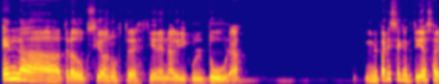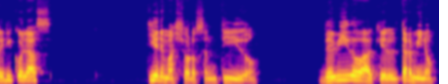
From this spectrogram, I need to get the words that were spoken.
En la traducción ustedes tienen agricultura. Me parece que actividades agrícolas tiene mayor sentido debido a que el término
